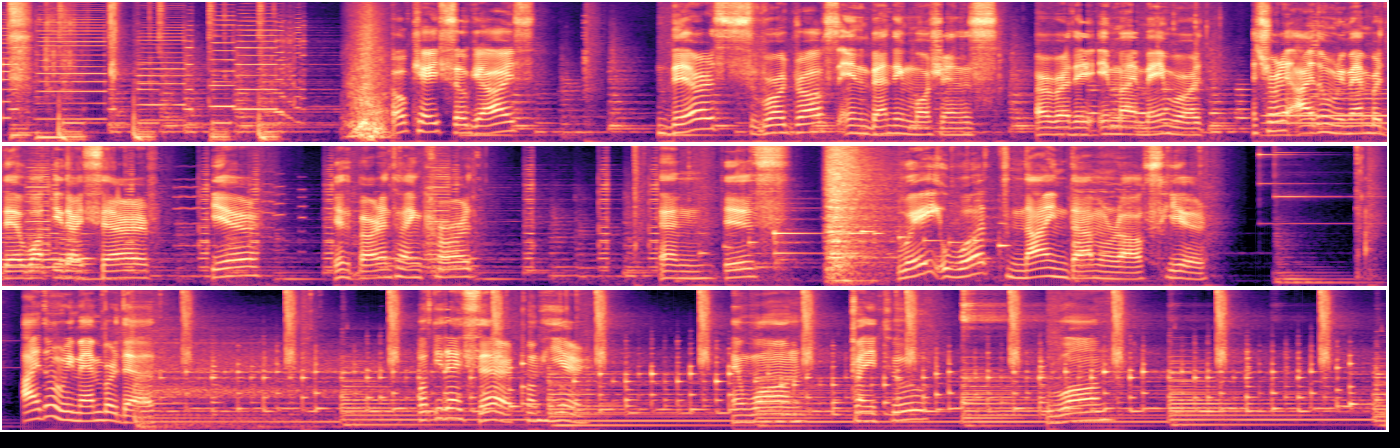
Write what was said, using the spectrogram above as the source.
Okay, so guys, there's wardrobes in bending motions already in my main world. Actually, I don't remember that what did I serve here. This Valentine card. And this... Wait, what? 9 diamond rocks here. I don't remember that. What did I sell from here? And one 22 one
